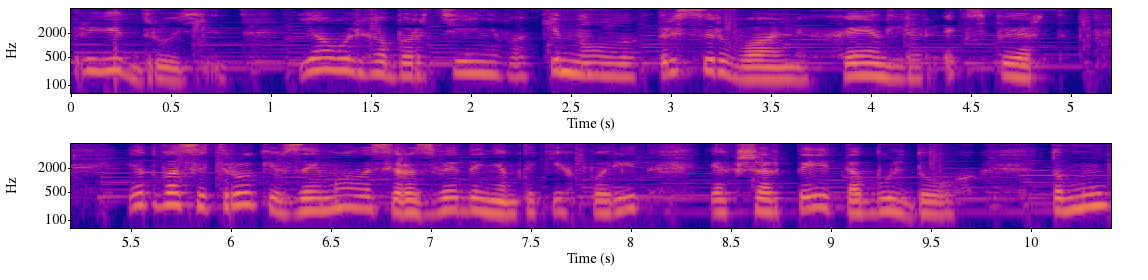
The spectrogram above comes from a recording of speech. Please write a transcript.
Привіт, друзі! Я Ольга Бартєнєва, кінолог, дресирувальник, хендлер, експерт. Я 20 років займалася розведенням таких порід, як шарпей та бульдог, тому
